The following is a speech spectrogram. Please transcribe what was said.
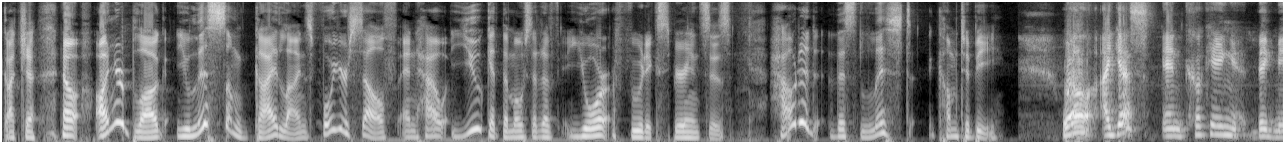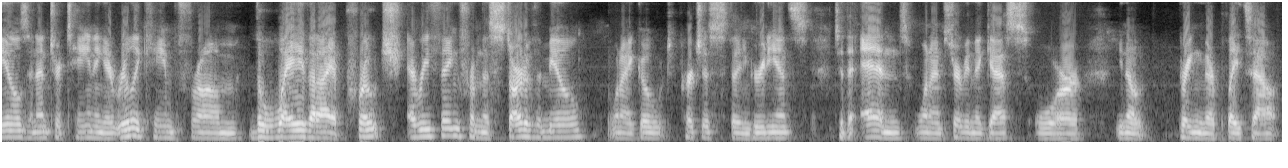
Gotcha. Now, on your blog, you list some guidelines for yourself and how you get the most out of your food experiences. How did this list come to be? Well, I guess in cooking big meals and entertaining, it really came from the way that I approach everything from the start of the meal when I go to purchase the ingredients to the end when I'm serving the guests or, you know, bringing their plates out.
